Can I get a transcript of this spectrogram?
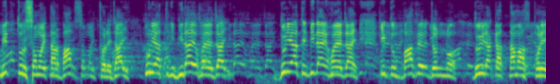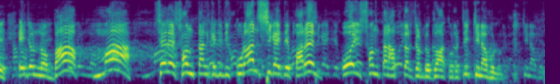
মৃত্যুর সময় তার বাপ সকল চলে যায়, দুনিয়া থেকে বিদায় হয়ে যায়। দুনিয়াতে বিদায় হয়ে যায়, কিন্তু বাপের জন্য দুই রাকাত নামাজ পড়ে এই জন্য বাপ, মা ছেলে সন্তানকে যদি কোরআন শিখাইতে পারেন ওই সন্তান আপনার জন্য দোয়া করবে। ঠিক কিনা বলুন?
